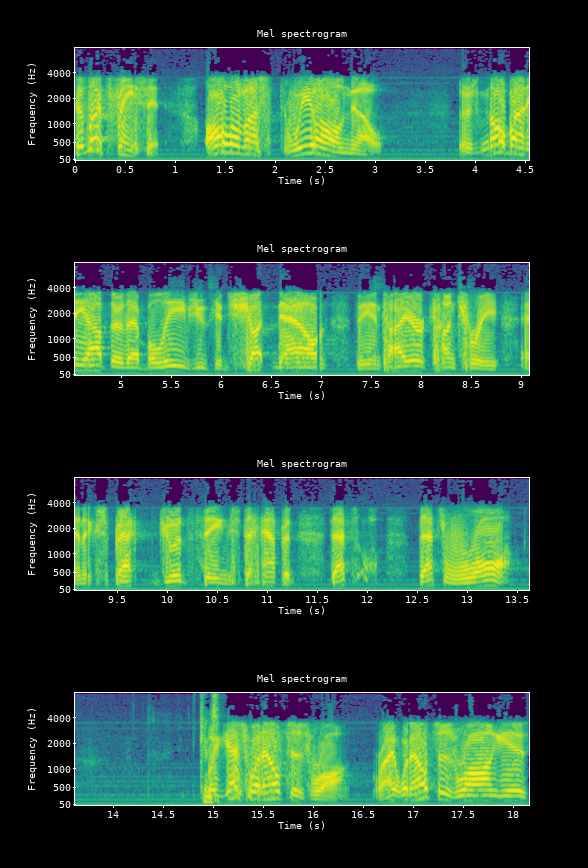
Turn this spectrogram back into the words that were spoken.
Because let's face it, all of us, we all know, there's nobody out there that believes you can shut down the entire country and expect good things to happen. That's that's wrong. Cons- but guess what else is wrong? Right? What else is wrong is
